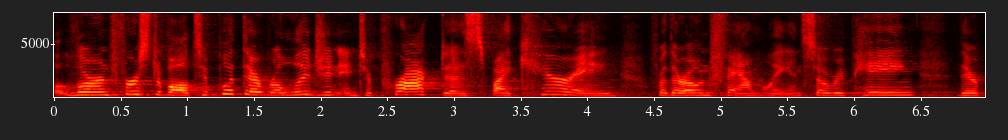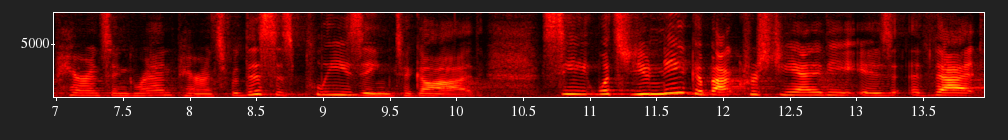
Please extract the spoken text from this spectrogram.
learn first of all to put their religion into practice by caring for their own family and so repaying their parents and grandparents for this is pleasing to God. See, what's unique about Christianity is that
